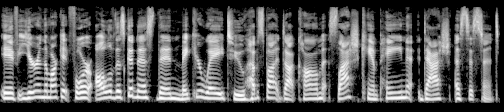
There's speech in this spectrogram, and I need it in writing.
if you're in the market for all of this goodness, then make your way to HubSpot.com slash campaign dash assistant.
